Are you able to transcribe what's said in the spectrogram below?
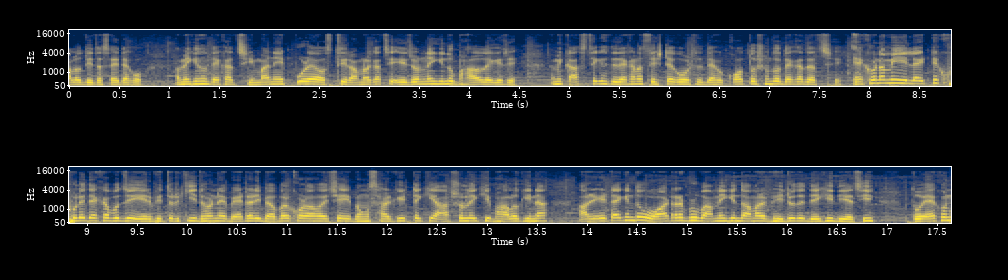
আলো দিতেছে। দেখো, আমি কিন্তু দেখাচ্ছি মানে পুরো অস্থির। আমার কাছে এই জন্যই কিন্তু ভালো লেগেছে। আমি কাছ থেকে দেখানোর চেষ্টা করছি, দেখো কত সুন্দর দেখা যাচ্ছে। এখন আমি এই লাইটটা খুলে দেখাবো যে এর ভিতরে কি ধরনের ব্যাটারি ব্যবহার করা হয়েছে এবং সার্কিটটা কি আসলে কি ভালো কিনা। আর এটা কিন্তু ওয়াটারপ্রুফ আমি কিন্তু আমার ভিডিওতে দেখিয়ে দিয়েছি। তো এখন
